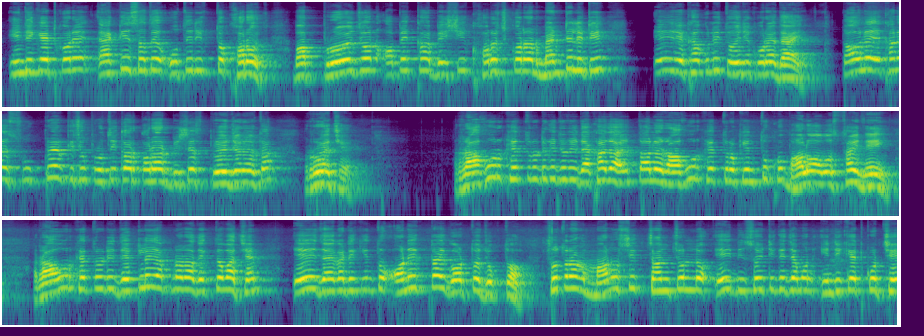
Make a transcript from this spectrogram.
ইন্ডিকেট করে একই সাথে অতিরিক্ত খরচ বা প্রয়োজন অপেক্ষা বেশি খরচ করার মেন্টালিটি এই রেখাগুলি তৈরি করে দেয়। তাহলে এখানে শুক্রের কিছু প্রতিকার করার বিশেষ প্রয়োজনীয়তা রয়েছে। রাহুর ক্ষেত্রটিকে যদি দেখা যায়, তাহলে রাহুর ক্ষেত্র কিন্তু খুব ভালো অবস্থায় নেই। রাহুর ক্ষেত্রটি দেখলেই আপনারা দেখতে পাচ্ছেন, এই জায়গাটি কিন্তু অনেকটাই গর্তযুক্ত। সুতরাং মানসিক চাঞ্চল্য এই বিষয়টিকে যেমন ইন্ডিকেট করছে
